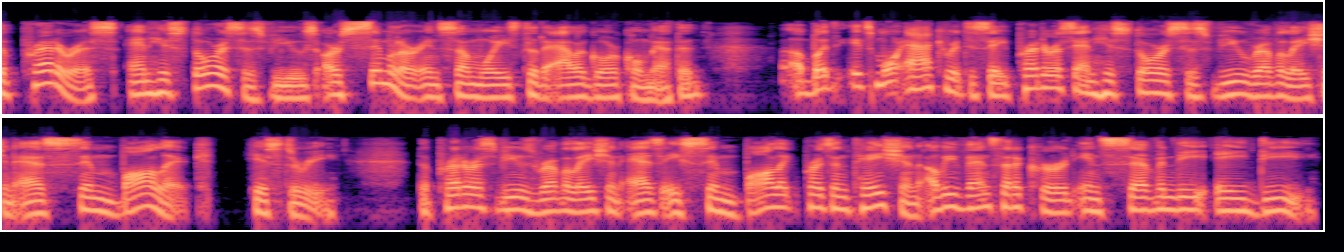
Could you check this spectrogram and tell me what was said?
The preterist and historicist views are similar in some ways to the allegorical method, Uh, but it's more accurate to say preterists and historicists view Revelation as symbolic history. The preterist views Revelation as a symbolic presentation of events that occurred in 70 AD,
